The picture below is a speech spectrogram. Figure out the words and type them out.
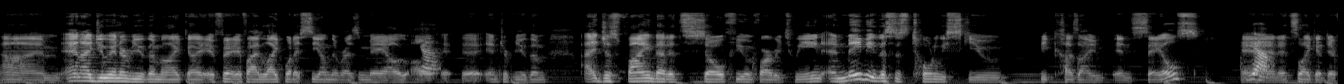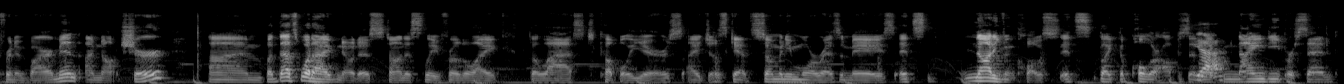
Um, and I do interview them. Like, uh, if if I like what I see on the resume, I'll, I'll Yeah. uh, interview them. I just find that it's so few and far between. And maybe this is totally skewed because I'm in sales and Yeah. it's like a different environment. I'm not sure. Um, but that's what I've noticed, honestly, for the like the last couple of years. I just get so many more resumes. It's not even close. It's like the polar opposite. Yeah. Like ninety percent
